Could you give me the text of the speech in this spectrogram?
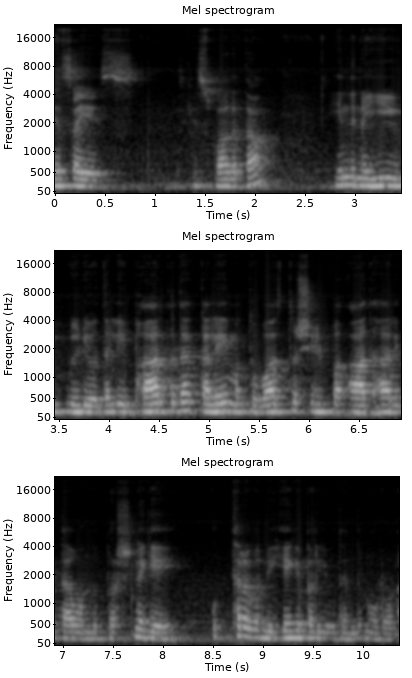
ಎಸ್ ಐ ಎಸ್ಗೆ ಸ್ವಾಗತ. ಇಂದಿನ ಈ ವಿಡಿಯೋದಲ್ಲಿ ಭಾರತದ ಕಲೆ ಮತ್ತು ವಾಸ್ತುಶಿಲ್ಪ ಆಧಾರಿತ ಒಂದು ಪ್ರಶ್ನೆಗೆ ಉತ್ತರವನ್ನು ಹೇಗೆ ಬರೆಯುವುದೆಂದು ನೋಡೋಣ.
